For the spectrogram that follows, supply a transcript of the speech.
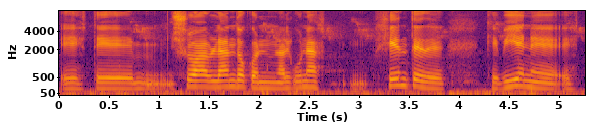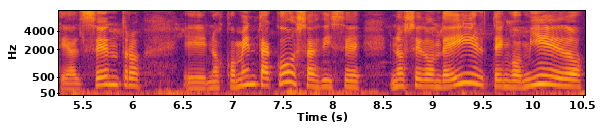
Este, yo hablando con alguna gente de, que viene este, al centro, eh, nos comenta cosas, dice, no sé dónde ir, tengo miedo,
